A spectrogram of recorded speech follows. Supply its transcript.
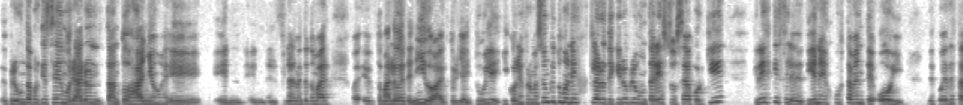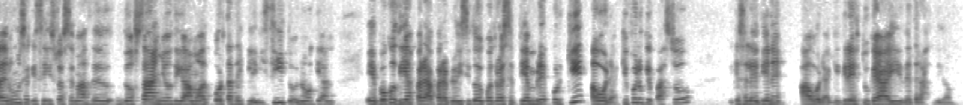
eh, pregunta por qué se demoraron tantos años eh, en, finalmente tomar, tomarlo detenido a Héctor Yaitule. Y con la información que tú manejas, claro, te quiero preguntar eso, o sea, ¿por qué crees que se le detiene justamente hoy, después de esta denuncia que se hizo hace más de dos años, digamos, a puertas del plebiscito, ¿no? Quedan pocos días para, para el plebiscito del 4 de septiembre. ¿Por qué ahora? ¿Qué fue lo que pasó que se le detiene ahora? ¿Qué crees tú que hay detrás, digamos?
